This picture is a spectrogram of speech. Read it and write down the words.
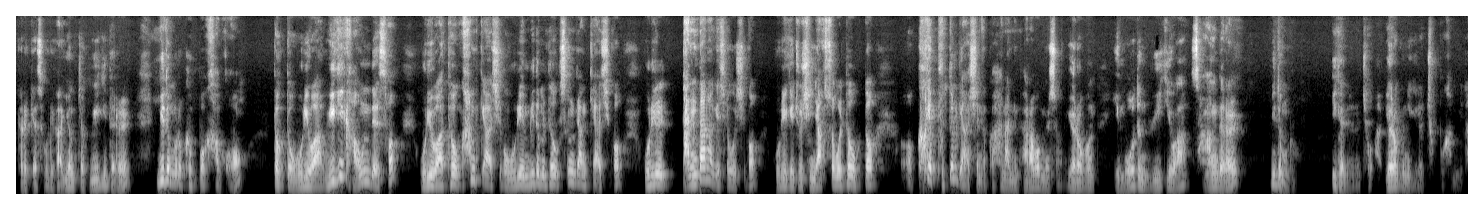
그렇게 해서 우리가 영적 위기들을 믿음으로 극복하고 더욱더 우리와 위기 가운데서 우리와 더욱 함께 하시고 우리의 믿음을 더욱 성장케 하시고 우리를 단단하게 세우시고 우리에게 주신 약속을 더욱더 어, 크게 붙들게 하시는 그 하나님 바라보면서 여러분 이 모든 위기와 상황들을 믿음으로 이겨내는 저 여러분이기를 축복합니다.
